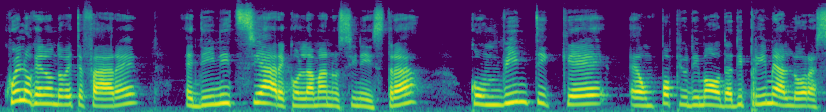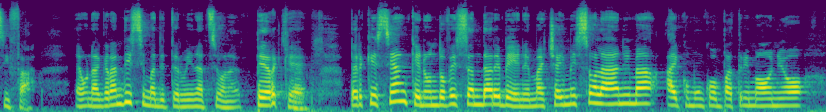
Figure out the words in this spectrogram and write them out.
Quello che non dovete fare è di iniziare con la mano sinistra, convinti che è un po' più di moda di prima e allora si fa. È una grandissima determinazione. Perché? Sì. Perché se anche non dovesse andare bene, ma ci hai messo l'anima, hai comunque un patrimonio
